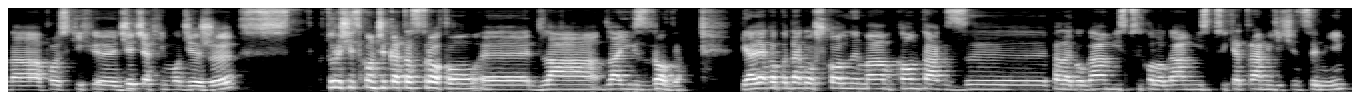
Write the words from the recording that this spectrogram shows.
na polskich e, dzieciach i młodzieży który się skończy katastrofą e, dla, dla ich zdrowia. Ja jako pedagog szkolny mam kontakt z pedagogami, z psychologami, z psychiatrami dziecięcymi.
